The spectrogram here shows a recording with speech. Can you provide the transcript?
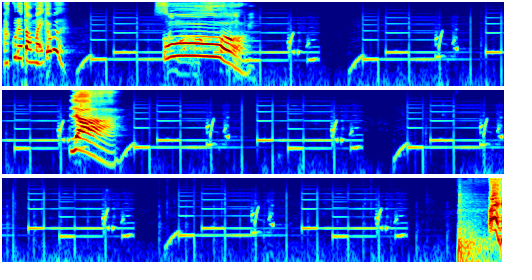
Aku dah tamat ke apa? Oh. Lah. Eh!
